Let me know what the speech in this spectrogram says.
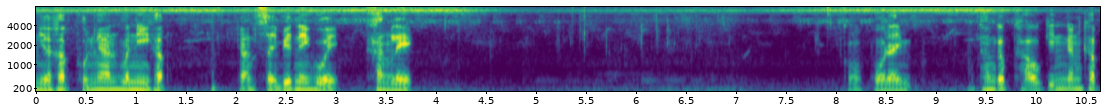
นี่แหละครับผลงานวันนี้ครับ การใส่เบ็ดในห้วยครั้งแรกก็พอได้ทำกับข้าวกินกันครับ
